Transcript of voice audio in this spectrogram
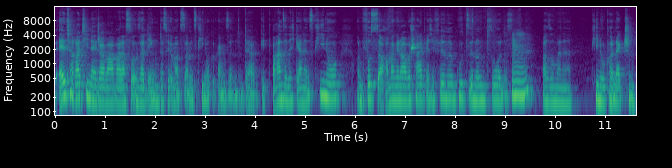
älterer Teenager war, war das so unser Ding, dass wir immer zusammen ins Kino gegangen sind. Und der geht wahnsinnig gerne ins Kino und wusste auch immer genau Bescheid, welche Filme gut sind und so. Das mhm. war so meine Kino-Connection.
